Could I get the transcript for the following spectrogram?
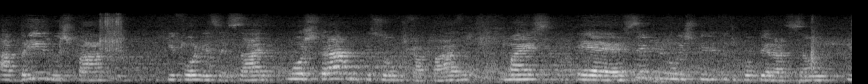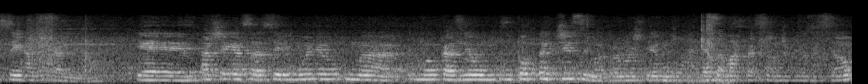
abrir o espaço que for necessário, mostrar do que somos capazes, mas é, sempre num espírito de cooperação e sem radicalismo. É, achei essa cerimônia uma, uma ocasião importantíssima para nós termos essa marcação de posição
